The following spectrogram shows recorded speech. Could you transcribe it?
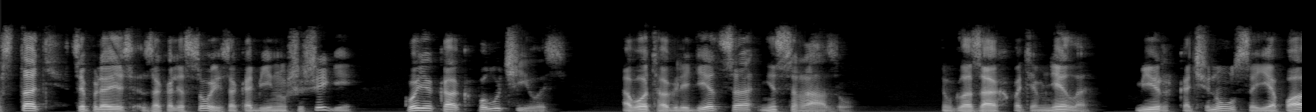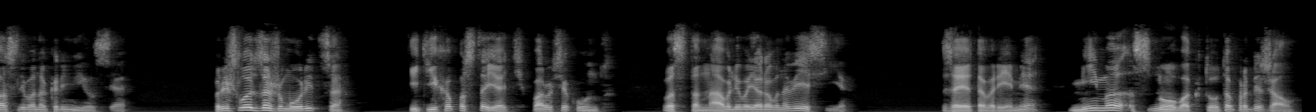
Встать, цепляясь за колесо и за кабину шишиги, кое-как получилось. А вот оглядеться не сразу. — в глазах потемнело, мир качнулся и опасливо накренился. Пришлось зажмуриться и тихо постоять пару секунд, восстанавливая равновесие. За это время мимо снова кто-то пробежал.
